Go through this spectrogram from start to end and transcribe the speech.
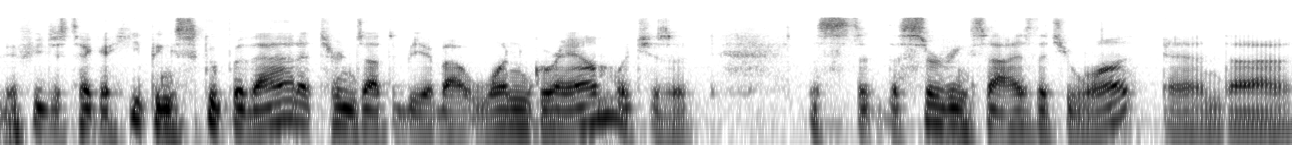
If you just take a heaping scoop of that, it turns out to be about one gram, which is a the, the serving size that you want, and uh,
